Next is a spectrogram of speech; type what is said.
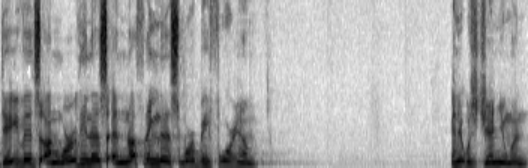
David's unworthiness and nothingness were before him. And it was genuine.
